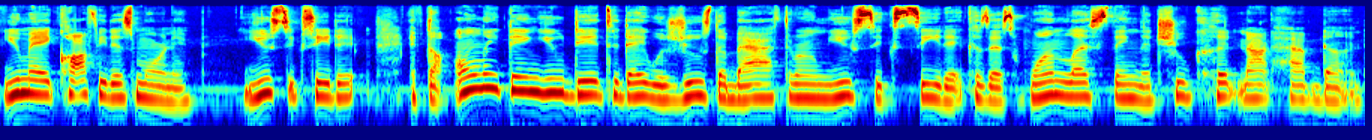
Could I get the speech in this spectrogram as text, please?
You made coffee this morning. You succeeded. If the only thing you did today was use the bathroom, you succeeded because that's one less thing that you could not have done.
